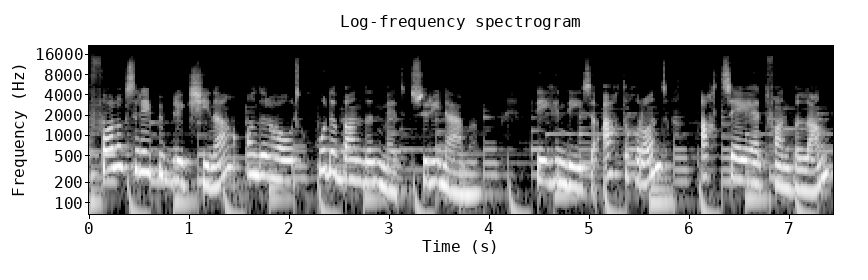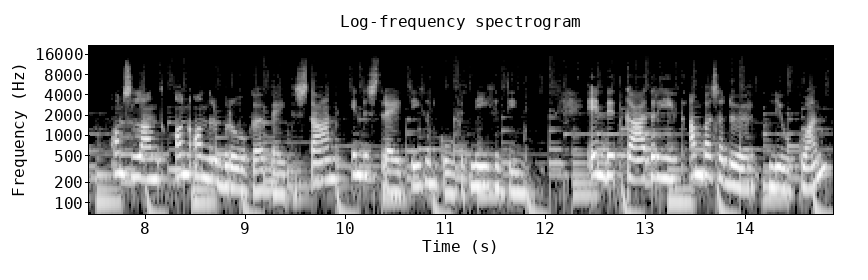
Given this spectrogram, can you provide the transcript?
Volksrepubliek China onderhoudt goede banden met Suriname. Tegen deze achtergrond acht zij het van belang ons land ononderbroken bij te staan in de strijd tegen COVID-19. In dit kader heeft ambassadeur Liu Quan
